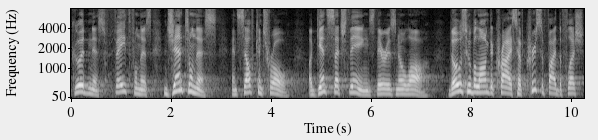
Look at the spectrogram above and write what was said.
goodness, faithfulness, gentleness, and self control. Against such things there is no law. Those who belong to Christ have crucified the flesh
